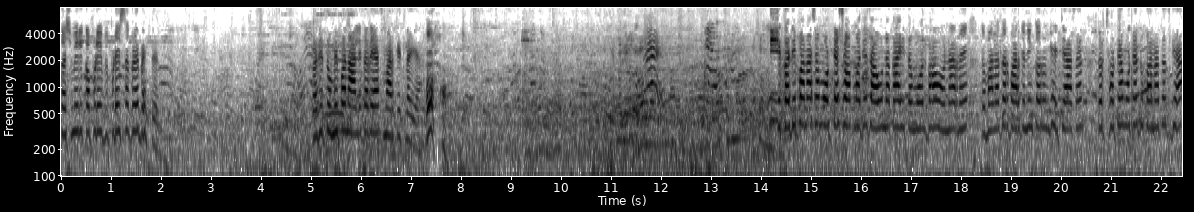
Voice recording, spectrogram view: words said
काश्मीरी कपडे बिपडे सगळे भेटेल. कधी तुम्ही पण आले तर याच मार्केटला या. कधी पण अशा मोठ्या शॉपमध्ये जाऊ नका. इथं मोलभाव होणार नाही. तुम्हाला जर बार्गेनिंग करून घ्यायची असेल तर छोट्या मोठ्या दुकानातच घ्या.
